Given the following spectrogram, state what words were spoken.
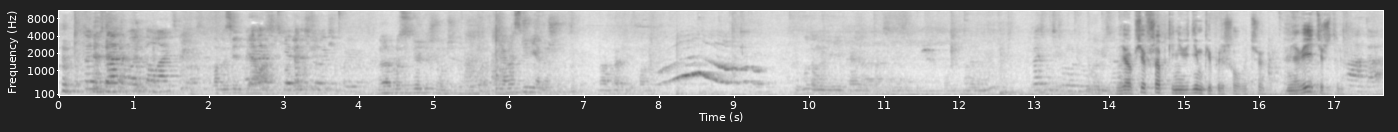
Кто не знает мой талант. Надо сидеть Я прямо. так я так чуть пою. Ну, я просто тебе пишу, он что-то бывает. Я вас сирену. Надо брать телефон. Как будто мы не видим камеру. Возьмите, поможем. Я вообще в шапке невидимки пришел. Вы что? Меня видите, что ли? А, да.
